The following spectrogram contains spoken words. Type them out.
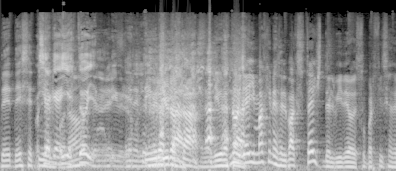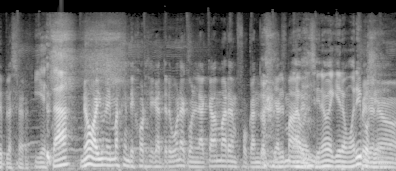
de, de ese O tiempo. sea que ahí ¿no? estoy en el libro. En el El libro, está. está. en el libro No, está. y hay imágenes del backstage del video de Superficies de Placer. Y está. No, hay una imagen de Jorge Caterbona con la cámara enfocando hacia el mar. Ah, bueno, si no me quiero morir Pero porque. no,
